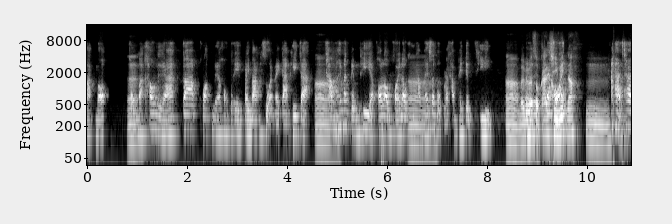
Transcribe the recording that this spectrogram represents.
มัครเนาะผมมาเข้าเนื้อก็ควักเนื้อของตัวเองไปบางส่วนในการที่จะทำให้มันเต็มที่อะเพราะเราพอยเราทำให้สนุกและทำให้เต็มที่ อ่ามันเป็นประสบการณ์ชีวิตเนาะอืมอ่าใช่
